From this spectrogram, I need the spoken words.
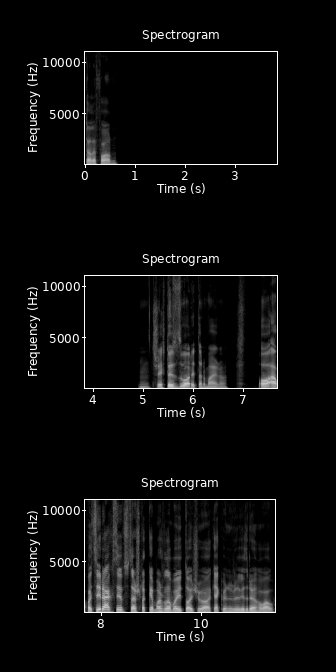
Телефон. М, хтось дзвонить, нормально. О, а по цій реакції все ж таки, можливо, і той чувак, як він відреагував.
